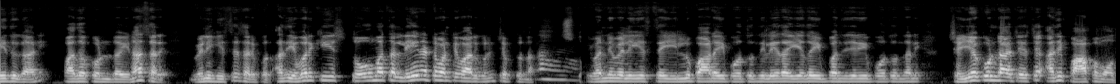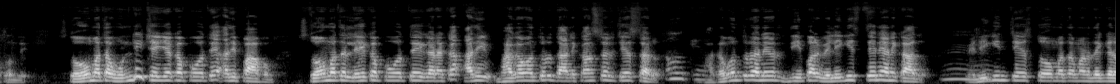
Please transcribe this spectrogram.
ఐదు కానీ పదకొండు అయినా సరే వెలిగిస్తే సరిపోతుంది అది ఎవరికి స్తోమత లేనటువంటి వారి గురించి చెప్తున్నా. ఇవన్నీ వెలిగిస్తే ఇల్లు పాడైపోతుంది లేదా ఏదో ఇబ్బంది జరిగిపోతుందని చెయ్యకుండా చేస్తే అది పాపం అవుతుంది. స్తోమత ఉండి చెయ్యకపోతే అది పాపం. స్తోమత లేకపోతే గనక అది భగవంతుడు దాన్ని కన్సిడర్ చేస్తాడు. భగవంతుడు అనే దీపాలు వెలిగిస్తేనే అని కాదు. వెలిగించే స్తోమత మన దగ్గర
